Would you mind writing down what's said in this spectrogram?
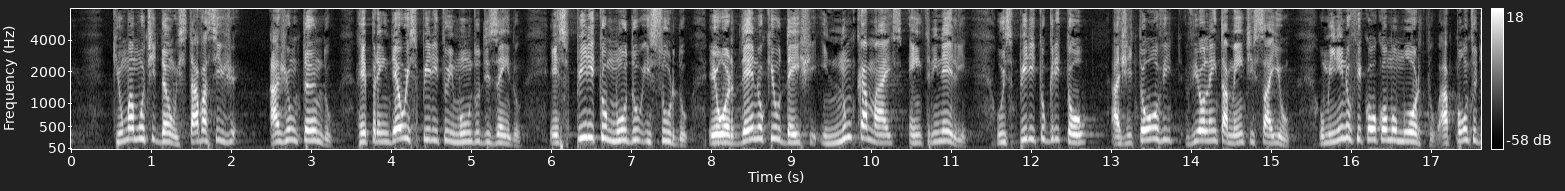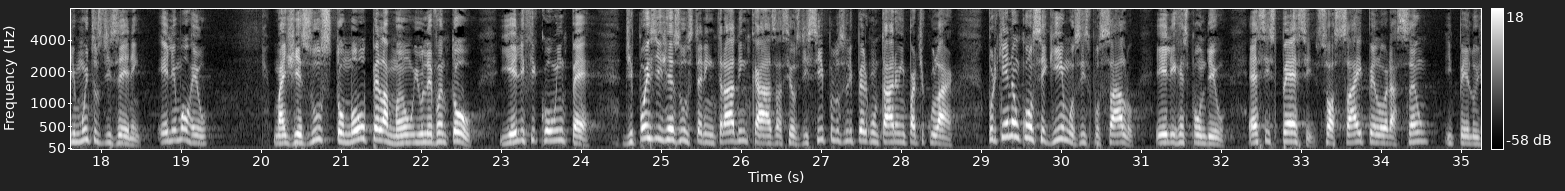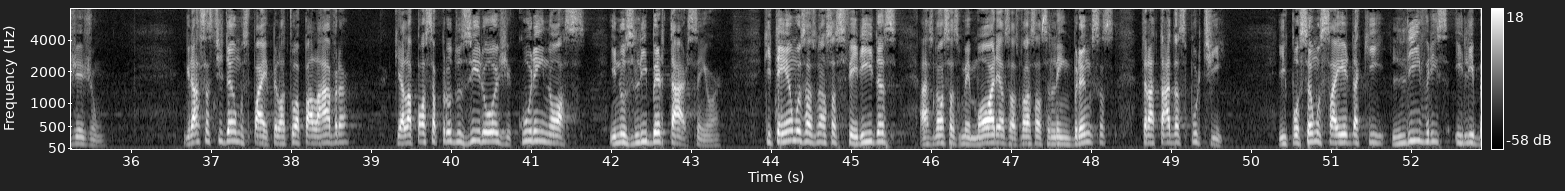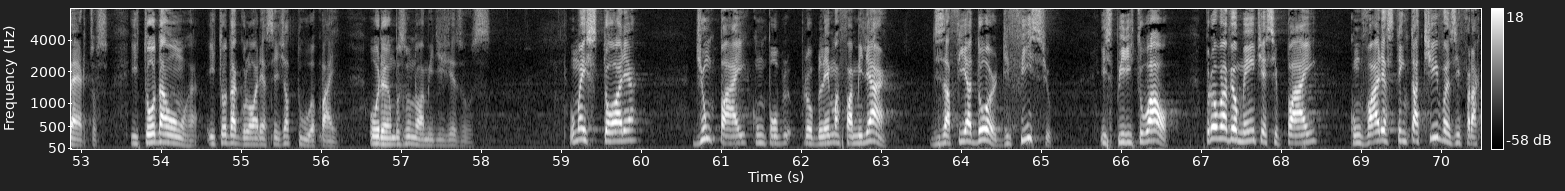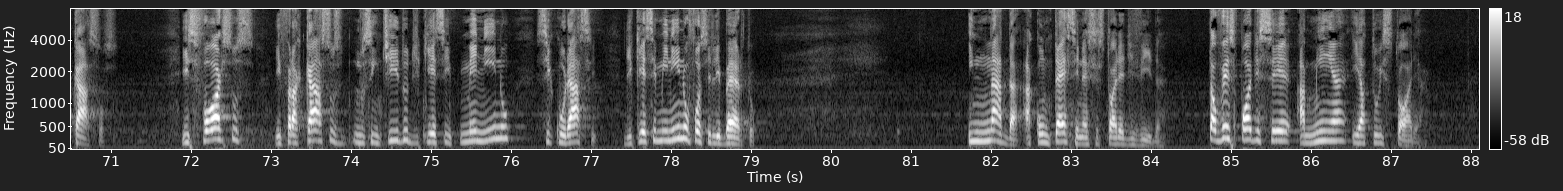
que uma multidão estava se ajuntando, repreendeu o espírito imundo, dizendo: Espírito mudo e surdo, eu ordeno que o deixe e nunca mais entre nele. O espírito gritou, agitou-o violentamente e saiu. O menino ficou como morto, a ponto de muitos dizerem: Ele morreu. Mas Jesus tomou-o pela mão e o levantou, e ele ficou em pé. Depois de Jesus ter entrado em casa, seus discípulos lhe perguntaram em particular: Por que não conseguimos expulsá-lo? Ele respondeu: Essa espécie só sai pela oração e pelo jejum. Graças te damos, Pai, pela tua palavra, que ela possa produzir hoje cura em nós e nos libertar, Senhor. Que tenhamos as nossas feridas, as nossas memórias, as nossas lembranças tratadas por ti e possamos sair daqui livres e libertos e toda a honra e toda a glória seja tua, Pai. Oramos no nome de Jesus. Uma história de um pai com problema familiar. desafiador, difícil, espiritual. Provavelmente esse pai com várias tentativas e fracassos. Esforços e fracassos no sentido de que esse menino se curasse, de que esse menino fosse liberto. E nada acontece nessa história de vida. Talvez pode ser a minha e a tua história.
